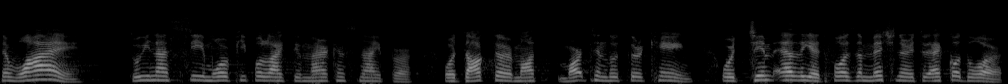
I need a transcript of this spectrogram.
Then why do we not see more people like the American sniper or Dr. Martin Luther King or Jim Elliot, who was a missionary to Ecuador?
